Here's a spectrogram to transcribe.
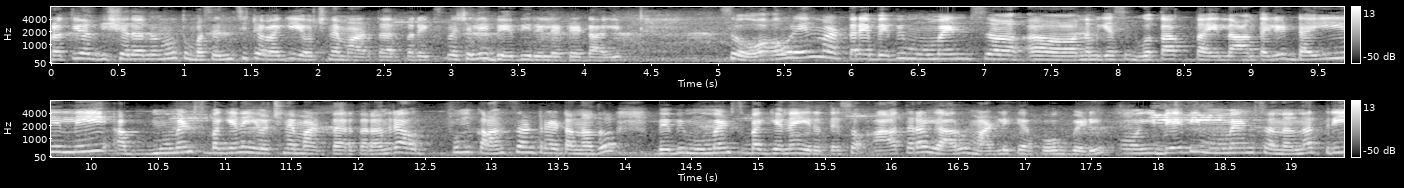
ಪ್ರತಿಯೊಂದು ವಿಷಯದಲ್ಲೂ ತುಂಬ ಸೆನ್ಸಿಟಿವ್ ಆಗಿ ಯೋಚನೆ ಮಾಡ್ತಾ ಇರ್ತಾರೆ ಎಸ್ಪೆಷಲಿ ಬೇಬಿ ರಿಲೇಟೆಡ್ ಆಗಿ. ಸೊ ಅವ್ರು ಏನು ಮಾಡ್ತಾರೆ ಬೇಬಿ ಮೂಮೆಂಟ್ಸ್ ನಮಗೆ ಗೊತ್ತಾಗ್ತಾ ಇಲ್ಲ ಅಂತ ಹೇಳಿ ಡೈಲಿ ಮೂಮೆಂಟ್ಸ್ ಬಗ್ಗೆನೇ ಯೋಚನೆ ಮಾಡ್ತಾ ಇರ್ತಾರೆ. ಅಂದರೆ ಅವ್ರು ಫುಲ್ ಕಾನ್ಸಂಟ್ರೇಟ್ ಅನ್ನೋದು ಬೇಬಿ ಮೂಮೆಂಟ್ಸ್ ಬಗ್ಗೆನೇ ಇರುತ್ತೆ. ಸೊ ಆ ಥರ ಯಾರು ಮಾಡಲಿಕ್ಕೆ ಹೋಗಬೇಡಿ. ಈ ಬೇಬಿ ಮೂಮೆಂಟ್ಸ್ ಅನ್ನೋದನ್ನ ತ್ರೀ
